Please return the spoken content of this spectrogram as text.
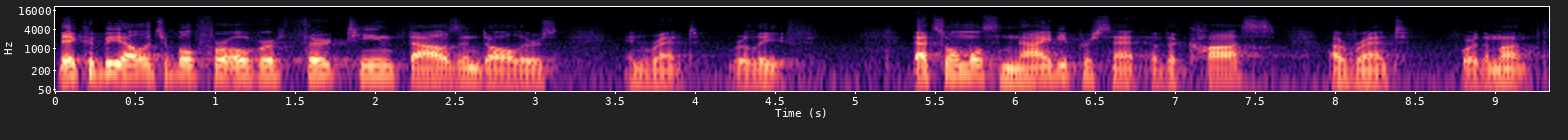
they could be eligible for over $13,000 in rent relief. That's almost 90% of the cost of rent for the month.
